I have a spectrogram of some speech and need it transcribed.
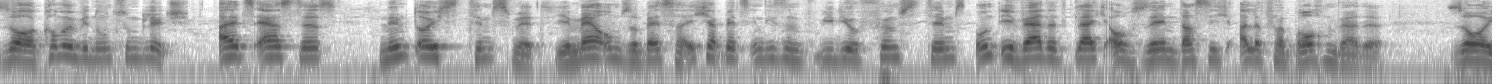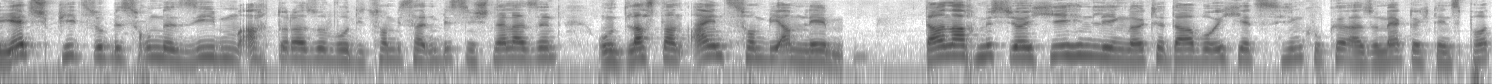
So, kommen wir nun zum Glitch. Als erstes Nehmt euch Stims mit, je mehr umso besser. Ich habe jetzt in diesem Video 5 Stims und ihr werdet gleich auch sehen, dass ich alle verbrauchen werde. So, jetzt spielt so bis Runde 7, 8 oder so, wo die Zombies halt ein bisschen schneller sind und lasst dann ein Zombie am Leben. Danach müsst ihr euch hier hinlegen, Leute, da wo ich jetzt hingucke, also merkt euch den Spot.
